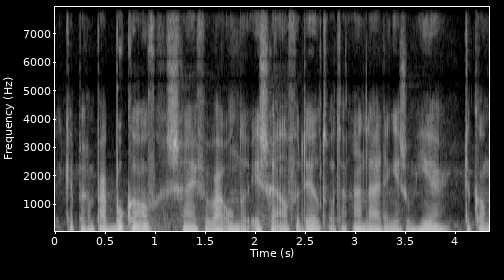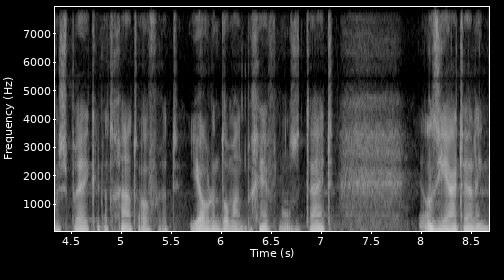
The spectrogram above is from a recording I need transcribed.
Ik heb er een paar boeken over geschreven, waaronder Israël verdeeld, wat de aanleiding is om hier te komen spreken. Dat gaat over het Jodendom aan het begin van onze tijd, onze jaartelling.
